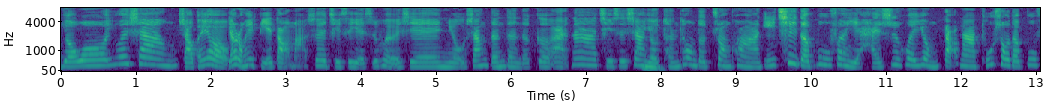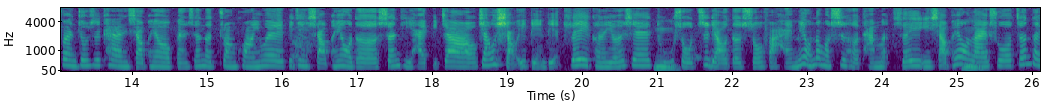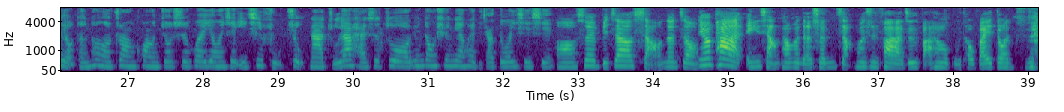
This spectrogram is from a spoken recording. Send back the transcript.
有哦，因为像小朋友比较容易跌倒嘛，所以其实也是会有一些扭伤等等的个案。那其实像有疼痛的状况啊。仪器的部分也还是会用到，那徒手的部分就是看小朋友本身的状况，因为毕竟小朋友的身体还比较娇小一点点，所以可能有一些徒手治疗的手法还没有那么适合他们。所以以小朋友来说，真的有疼痛的状况，就是会用一些仪器辅助。那主要还是做运动训练会比较多一些些哦，所以比较少那种，因为怕影响他们的生长，或是怕就是把他们骨头掰断之类的。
